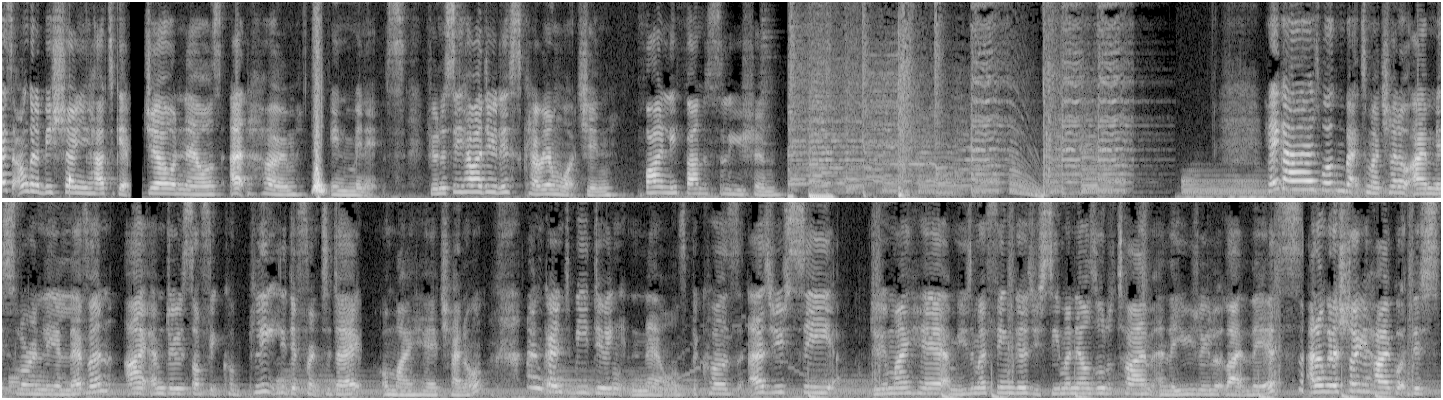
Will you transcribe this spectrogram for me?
guys, I'm going to be showing you how to get gel nails at home in minutes. If you want to see how I do this, carry on watching. Finally found a solution. Hey guys, welcome back to my channel. I'm Miss Lauren Leigh 11. I am doing something completely different today on my hair channel. I'm going to be doing nails because as you see doing my hair, I'm using my fingers, you see my nails all the time and they usually look like this. And I'm going to show you how I got this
